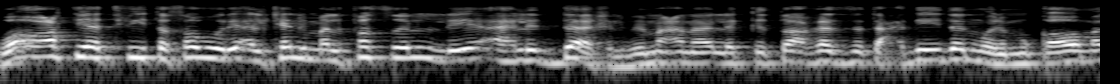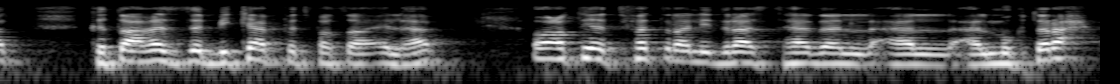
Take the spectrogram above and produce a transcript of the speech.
وأعطيت في تصوري الكلمة الفصل لأهل الداخل بمعنى لقطاع غزة تحديدا ولمقاومة قطاع غزة بكافة فصائلها. أعطيت فترة لدراسة هذا المقترح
